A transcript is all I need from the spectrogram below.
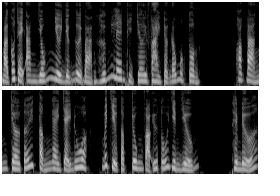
bạn có thể ăn giống như những người bạn hứng lên thì chơi vài trận đấu một tuần. Hoặc bạn chờ tới tận ngày chạy đua mới chịu tập trung vào yếu tố dinh dưỡng. Thêm nữa,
